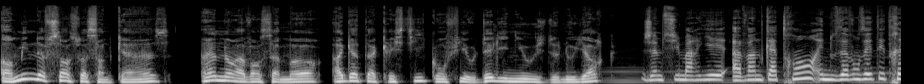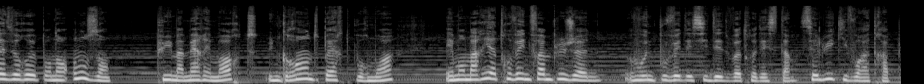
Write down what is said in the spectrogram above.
En 1975, un an avant sa mort, Agatha Christie confie au Daily News de New York je me suis mariée à 24 ans et nous avons été très heureux pendant 11 ans. Puis ma mère est morte, une grande perte pour moi, et mon mari a trouvé une femme plus jeune. Vous ne pouvez décider de votre destin, c'est lui qui vous rattrape.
